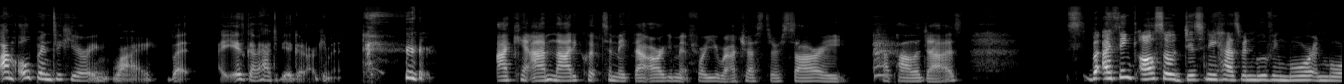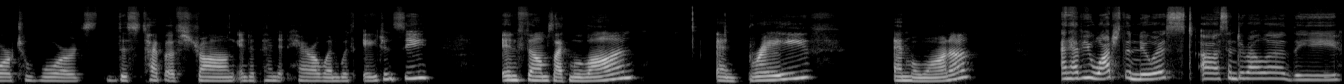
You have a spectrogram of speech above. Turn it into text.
I'm open to hearing why, but it's gonna have to be a good argument. I can't. I'm not equipped to make that argument for you, Rochester. Sorry. I apologize. But I think also Disney has been moving more and more towards this type of strong, independent heroine with agency in films like Mulan and Brave and Moana and have you watched the newest uh, Cinderella? The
